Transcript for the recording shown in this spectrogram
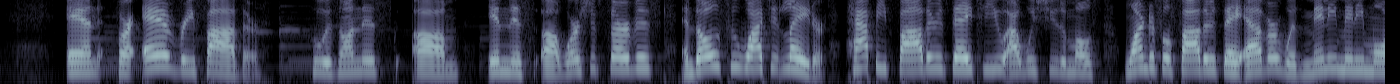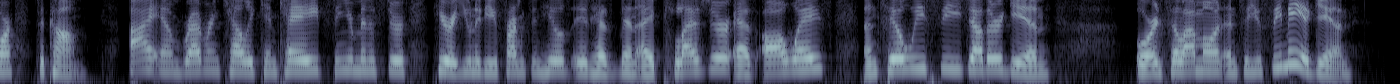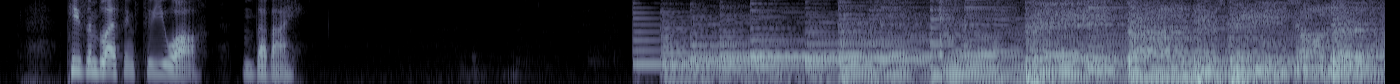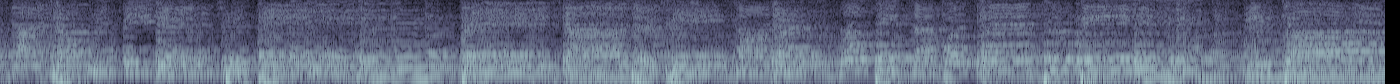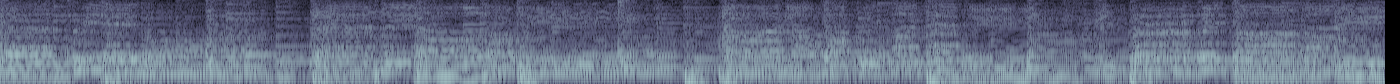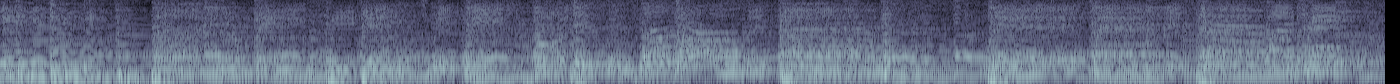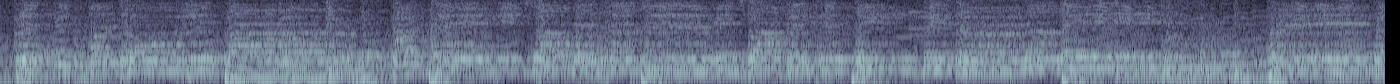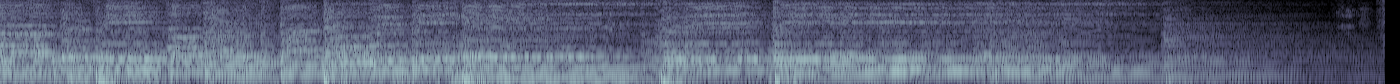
And for every father who is on this um, in this uh, worship service and those who watch it later, happy Father's Day to you. I wish you the most wonderful Father's Day ever with many, many more to come. I am Reverend Kelly Kincaid, Senior Minister here at Unity Farmington Hills. It has been a pleasure as always. Until we see each other again, or until I'm on, until you see me again. Peace and blessings to you all. Bye bye.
